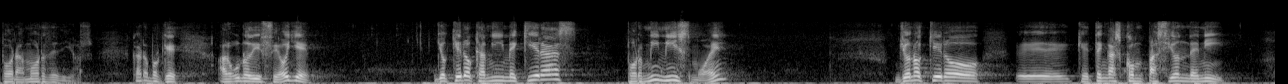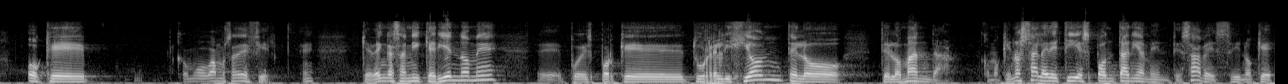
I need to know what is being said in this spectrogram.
Por amor de Dios. Claro, porque alguno dice, oye, yo quiero que a mí me quieras por mí mismo, ¿eh? Yo no quiero eh, que tengas compasión de mí o que, ¿cómo vamos a decir? ¿Eh? Que vengas a mí queriéndome, eh, pues porque tu religión te lo, te lo manda. como que no sale de ti espontáneamente, ¿sabes? Sino que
